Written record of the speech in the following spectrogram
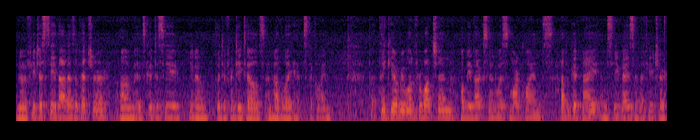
you know, if you just see that as a picture, um, it's good to see, you know, the different details and how the light hits the coin. But thank you everyone for watching. I'll be back soon with some more coins. Have a good night and see you guys in the future.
